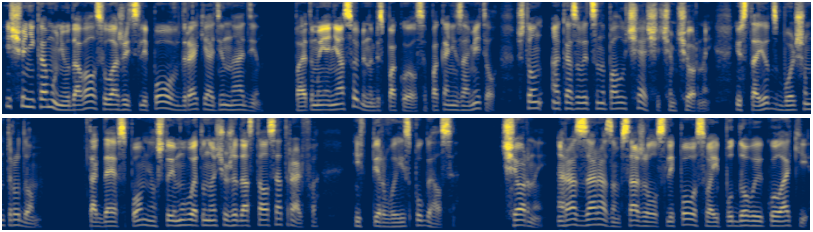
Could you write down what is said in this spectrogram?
Еще никому не удавалось уложить слепого в драке один на один. Поэтому я не особенно беспокоился, пока не заметил, что он оказывается на полу чаще, чем черный, и встает с большим трудом. Тогда я вспомнил, что ему в эту ночь уже досталось от Ральфа, и впервые испугался. Черный раз за разом всаживал слепого свои пудовые кулаки,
